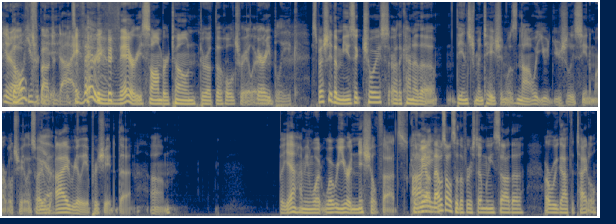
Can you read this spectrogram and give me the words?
you know, he's tra- about to die. It's a very, very somber tone throughout the whole trailer. Very bleak. especially the music choice or the kind of the the instrumentation was not what you would usually see in a Marvel trailer. So Yeah. I I really appreciated that. Um, but yeah, I mean, what what were your initial thoughts? Because that was also the first time we saw the or we got the title.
